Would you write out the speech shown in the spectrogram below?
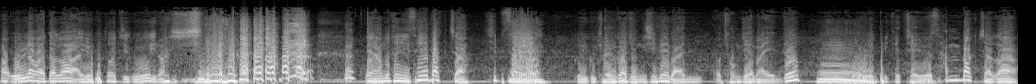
막 올라가다가 IMF 터지고 이런 시 네, 아무튼 이 세 박자 14년 네. 그리고 결과 중심의 만- 어, 경제 마인드 음. 올림픽 개최 요 3박자가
